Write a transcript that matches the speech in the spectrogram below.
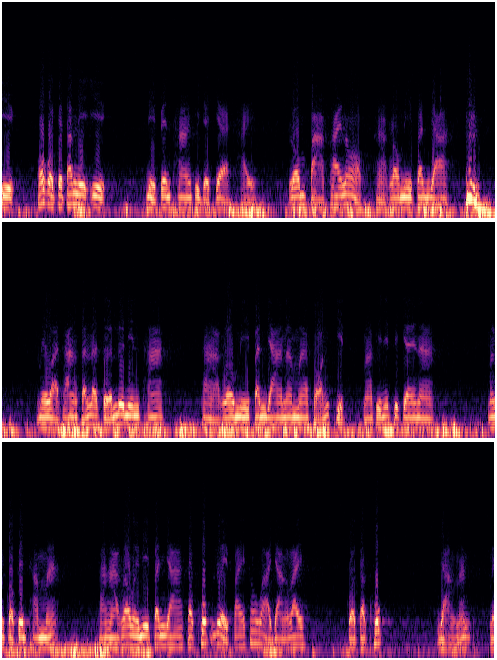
อีกเขาก็จะตำหนิอีก นี่เป็นทางที่จะแก้ไข ลมปากภายนอก หากเรามีปัญญา ไม่ว่าทางสรรเสริญหรือนินทาถ้าหากเรามีปัญญานำมาสอนจิต มาพินิจพิจารณา มันก็เป็นธรรมะ ถ้าหากเราไม่มีปัญญาตะคุบเรื่อยไปเขาว่าอย่างไรก็ตะคุบอย่างนั้นไม่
